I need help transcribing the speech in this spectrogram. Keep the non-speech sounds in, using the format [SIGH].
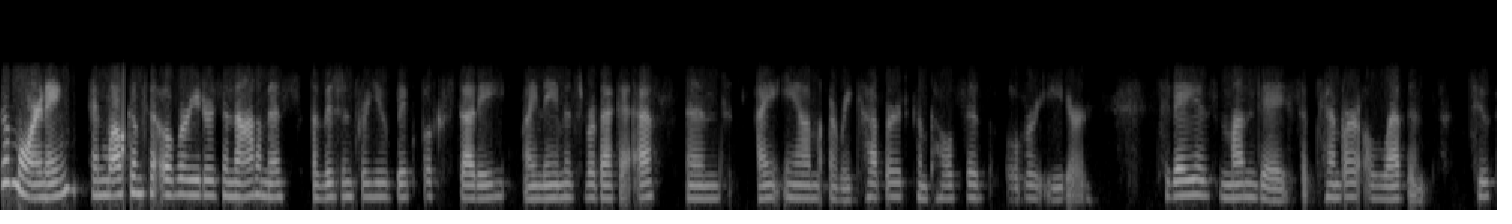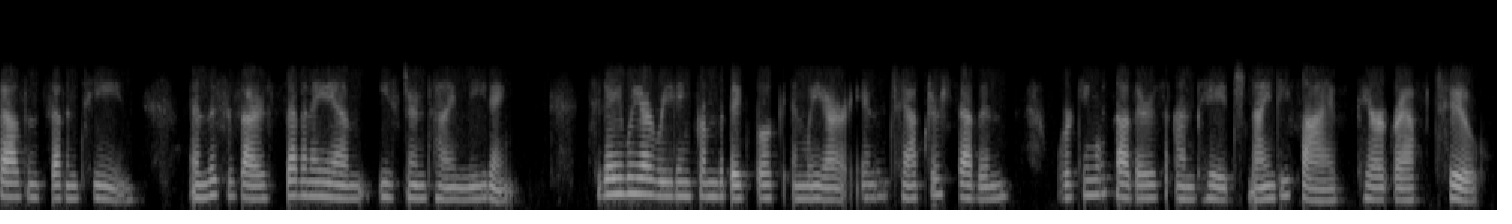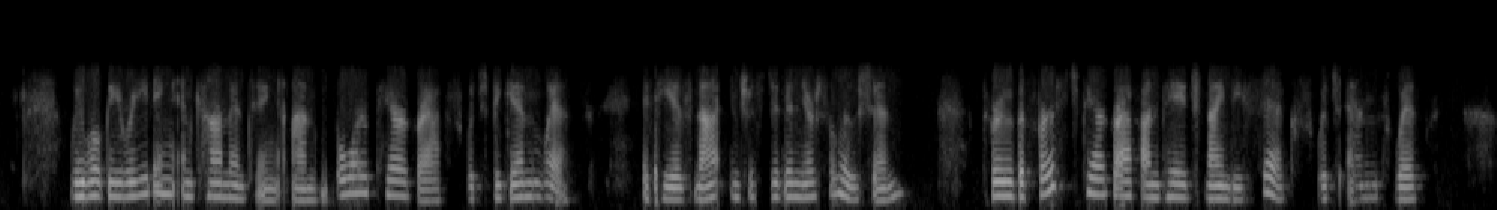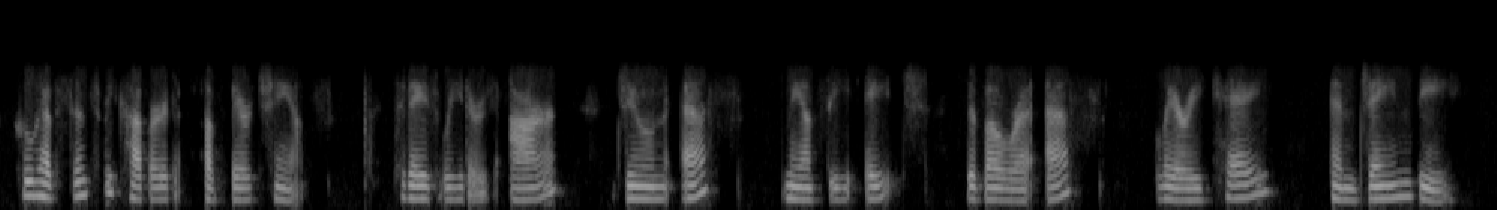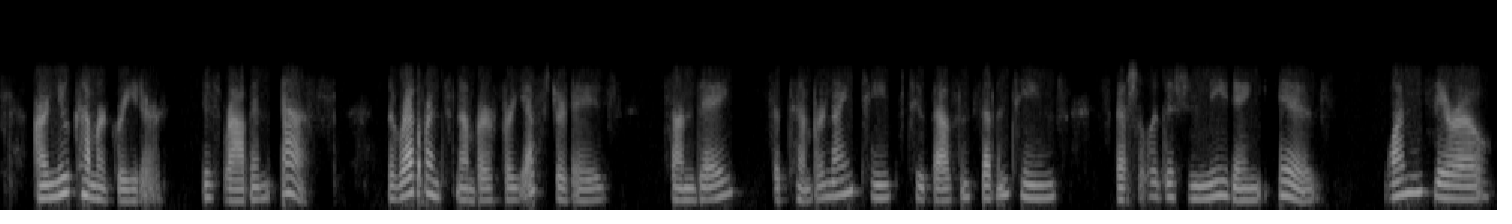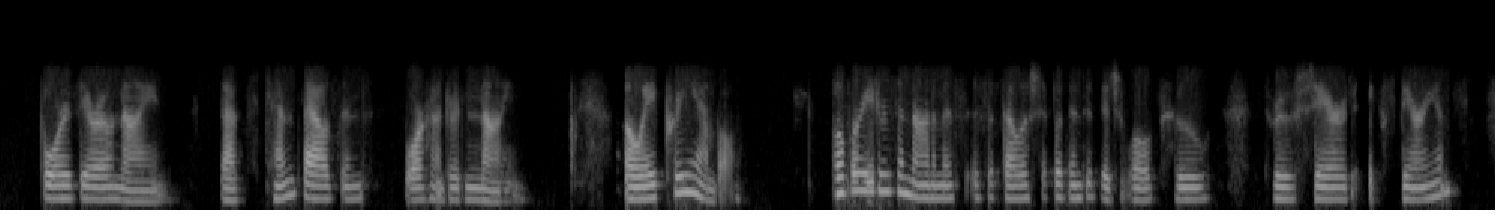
Good morning, and welcome to Overeaters Anonymous, a Vision for You Big Book study. My name is Rebecca F., and I am a recovered compulsive overeater. Today is Monday, September 11th, 2017, and this is our 7 a.m. Eastern Time meeting. Today we are reading from the Big Book, and we are in Chapter 7, Working with Others, on page 95, paragraph 2. We will be reading and commenting on four paragraphs which begin with If he is not interested in your solution, through the first paragraph on page 96, which ends with Who have since recovered of their chance. Today's readers are June S., Nancy H., Devora S., Larry K., and Jane B. Our newcomer greeter is Robin S. The reference number for yesterday's Sunday, September 19th, 2017's special edition meeting is 10409. That's 10,409. OA Preamble Overeaters Anonymous is a fellowship of individuals who, through shared experience,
